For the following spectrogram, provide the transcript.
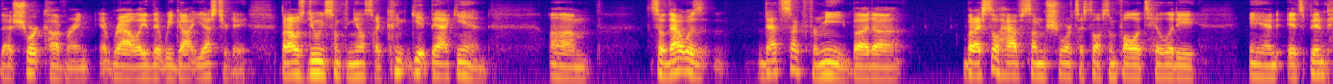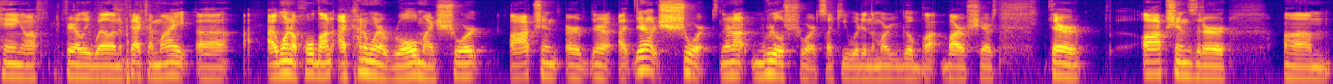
that short covering rally that we got yesterday, but I was doing something else. I couldn't get back in. Um, so that was that sucked for me, but uh, but I still have some shorts. I still have some volatility, and it's been paying off fairly well. And in fact, I might uh, I want to hold on. I kind of want to roll my short options, or they're uh, they're not shorts. They're not real shorts like you would in the market. Go borrow shares. They're options that are um,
